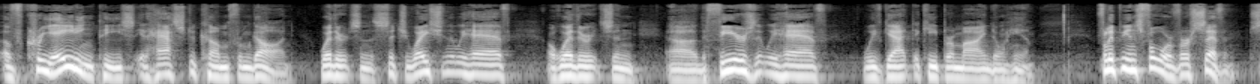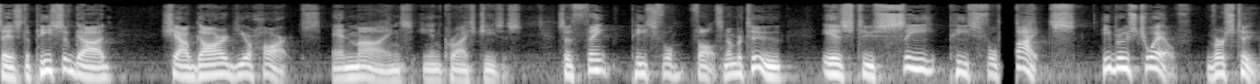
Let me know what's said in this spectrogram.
of creating peace. It has to come from God, whether it's in the situation that we have or whether it's in uh, the fears that we have. We've got to keep our mind on Him. Philippians 4, verse 7 says, The peace of God shall guard your hearts and minds in Christ Jesus. So think peaceful thoughts. Number two is to see peaceful sights. Hebrews 12, verse 2.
